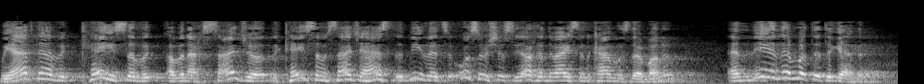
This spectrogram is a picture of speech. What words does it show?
we have to have a case of, a, of an achsaja. The case of achsaja has to be that it's also shusiyachid derais and a karmelis derabanan, and there they're put together.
